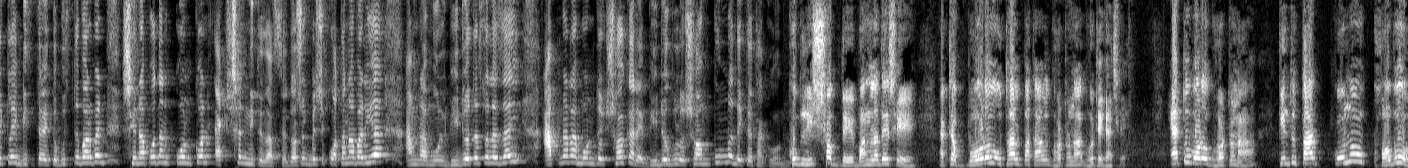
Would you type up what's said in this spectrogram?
দেখলেই বিস্তারিত বুঝতে পারবেন সেনাপ্রধান কোন কোন অ্যাকশন নিতে যাচ্ছে। দর্শক, বেশি কথা না বাড়িয়ে আমরা মূল ভিডিওতে চলে যাই। আপনারা মনোযোগ সহকারে ভিডিওগুলো সম্পূর্ণ দেখতে থাকুন। খুব নিঃশব্দে বাংলাদেশে একটা বড় উথাল পাতাল ঘটনা ঘটে গেছে। এত বড় ঘটনা, কিন্তু তার কোনো খবর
